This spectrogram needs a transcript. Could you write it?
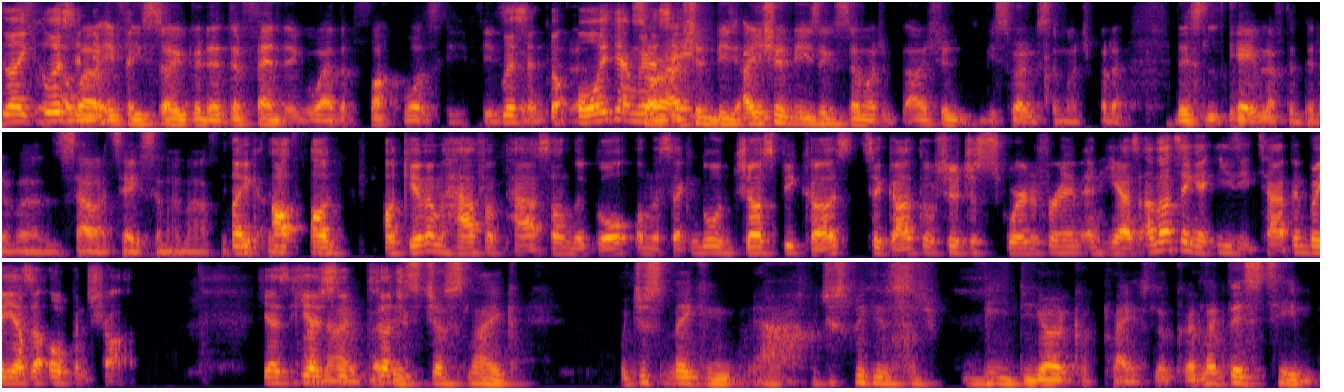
Like, listen, well, if- if he's so good at defending, where the fuck was he? If he's so Listen, the at- only thing I'm Sorry, gonna I shouldn't be. I shouldn't be using so much. I shouldn't be swearing so much. But uh, this game left a bit of a sour taste in my mouth. like. I'll, I'll I'll give him half a pass on the goal on the second goal just because Tsygankov should have just squared it for him and he has I'm not saying an easy tap in, but he has an open shot. He has he has know, but such it's just like we're just making ah, we're just making such mediocre plays look good. Like this team,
